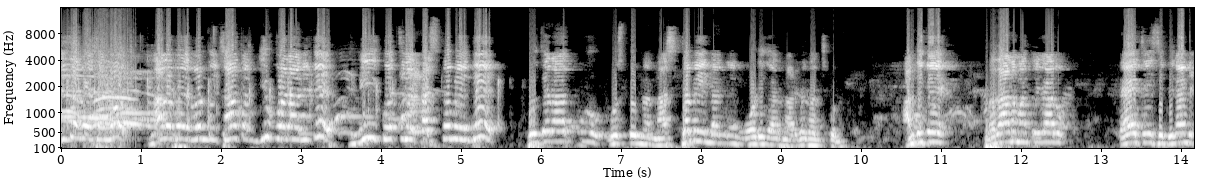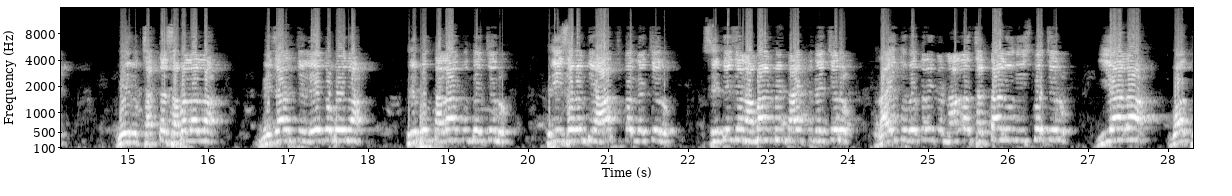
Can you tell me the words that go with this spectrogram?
రిజర్వేషన్లో నలభై రెండు శాతం ఇవ్వడానికి మీకు వచ్చిన కష్టమేంది? గుజరాత్కు వస్తున్న నష్టమేందని నేను మోడీ గారిని అడగదలుచుకున్నాను అందుకే ప్రధానమంత్రి గారు దయచేసి వినండి. మీరు చట్ట సభలల్లా మెజారిటీ లేకపోయినా త్రిపుల్ తలాక్ తెచ్చారు. త్రీ సెవెంటీ ఆర్టికల్ తెచ్చారు. సిటిజన్ అమెండ్మెంట్ యాక్ట్ తెచ్చారు. రైతు వ్యతిరేక నల్ల చట్టాలు తీసుకొచ్చారు. ఇవాళ వక్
